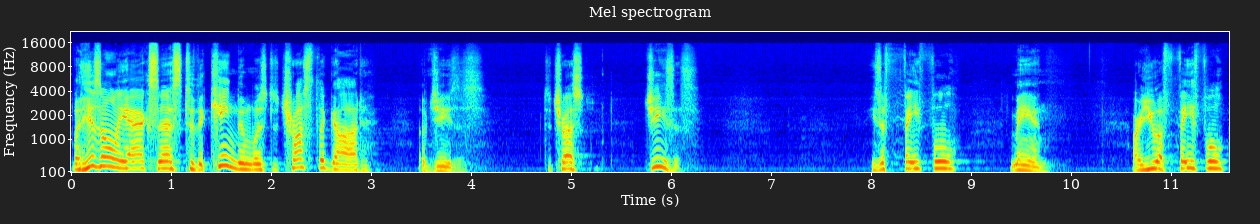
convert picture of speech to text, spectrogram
but his only access to the kingdom was to trust the God of Jesus, to trust Jesus. He's a faithful man. Are you a faithful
